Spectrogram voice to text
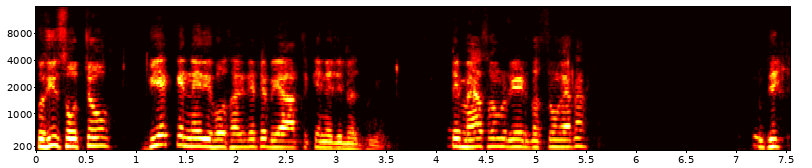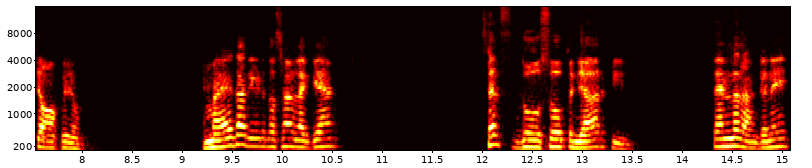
ਤੁਸੀਂ ਸੋਚੋ ਵੀ ਇਹ ਕਿੰਨੇ ਦੀ ਹੋ ਸਕਦੀ ਹੈ ਤੇ ਬਾਜ਼ਾਰ 'ਚ ਕਿੰਨੇ ਦੀ ਮਿਲਦੀ ਹੈ ਤੇ ਮੈਂ ਤੁਹਾਨੂੰ ਰੇਟ ਦੱਸੂਗਾ ਤਾਂ ਤੁਸੀਂ ਚੌਂਕ ਜਾਓ ਮੈਂ ਇਹਦਾ ਰੇਟ ਦੱਸਣ ਲੱਗਿਆ। ਸਿਰਫ 250 ਰੁਪਏ। ਤਿੰਨ ਰੰਗ ਨੇ,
